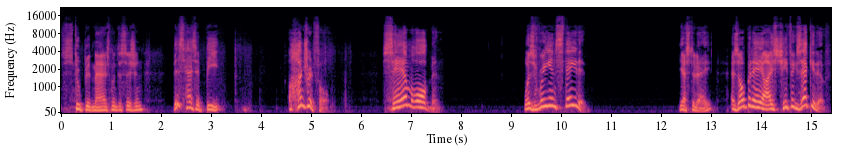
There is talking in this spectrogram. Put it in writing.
stupid management decision? This has it beat a hundredfold. Sam Altman was reinstated yesterday as OpenAI's chief executive,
